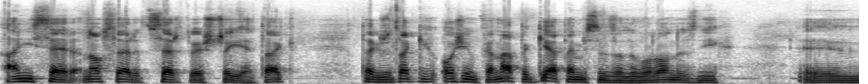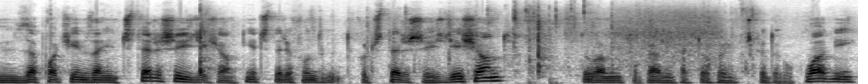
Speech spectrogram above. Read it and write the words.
ani sera. No ser, ser to jeszcze je, tak? Także takich 8 kanapek, ja tam jestem zadowolony z nich. Zapłaciłem za nie 4,60, nie 4 funty, tylko 4,60. Tu Wam pokażę tak trochę troszkę dokładniej.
